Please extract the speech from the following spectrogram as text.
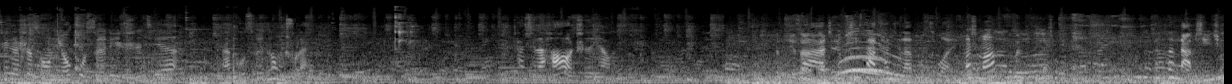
这个是从牛骨髓里直接把骨髓弄出来，看起来好好吃的样子。哇，这个披萨看起来不错哎。那什么？哪贫穷？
